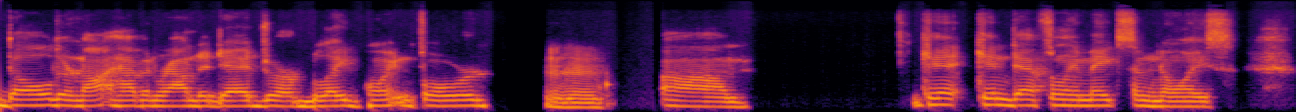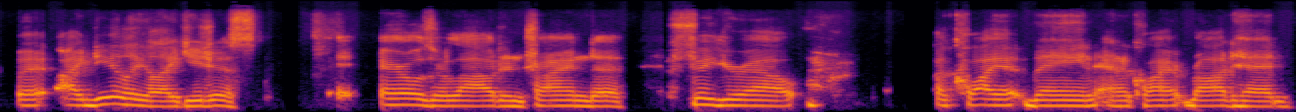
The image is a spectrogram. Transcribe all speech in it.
dulled or not having rounded edge or blade pointing forward. Mm-hmm. Um, can can definitely make some noise. But ideally, like you just arrows are loud and trying to figure out a quiet vane and a quiet broadhead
